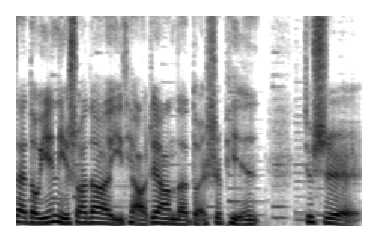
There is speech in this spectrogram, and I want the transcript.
在抖音里刷到一条这样的短视频，就是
